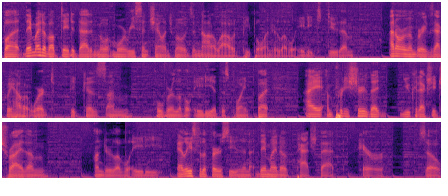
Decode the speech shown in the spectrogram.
but they might have updated that in more recent challenge modes and not allowed people under level 80 to do them. I don't remember exactly how it worked because I'm over level 80 at this point, but I, I'm pretty sure that you could actually try them under level 80, at least for the first season. They might have patched that error. So,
